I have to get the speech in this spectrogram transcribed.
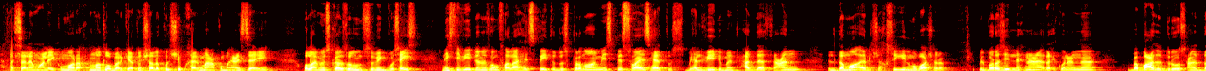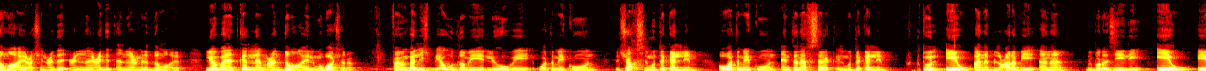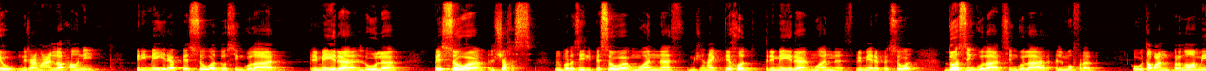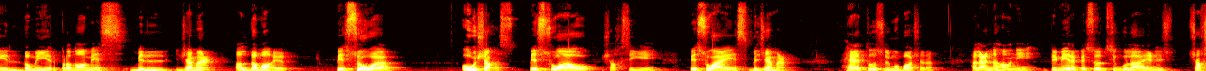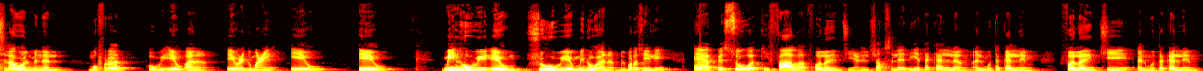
السلام عليكم ورحمة الله وبركاته. إن شاء الله كل شيء بخير معكم أعزائي. Olá meus caros alunos, tudo bem com vocês? Neste vídeo nós vamos falar a respeito dos pronomes pessoais retos. بهالفيديو بنتحدث عن الضمائر الشخصية المباشرة بالبرازيل نحن رح يكون عندنا بعض الدروس عن الضمائر عشان عندنا عدة أنواع من الضمائر اليوم بنتكلم عن الضمائر المباشرة. فبنبلش بأول ضمير اللي هو وقت ما يكون الشخص المتكلم. ووقت ما يكون أنت نفسك المتكلم. بتقول إيو أنا بالعربي أنا بالبرازيلي eu eu نرجع مع اللوحة هوني primeira pessoa do singular primeira الأولى. Pessoa الشخص. بالبرازيلي pessoa مؤنث. مشان هيك بتاخد primeira مؤنث. Primeira pessoa do singular. Singular المفرد. هو طبعا برونومي الضمير. برونوميس بالجمع الضمائر. Pessoa هو شخص pessoal شخصية pessoais بالجمع هاتوس المباشرة هلا عندنا هون primeira pessoa do singular يعني الشخص الأول من المفرد هو eu أنا. eu عدوا معي eu eu مين هو eu شو هو eu مين هو أنا؟ بالبرازيلي é a pessoa que fala falante يعني الشخص الذي يتكلم المتكلم. Falante المتكلم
